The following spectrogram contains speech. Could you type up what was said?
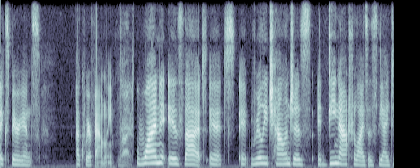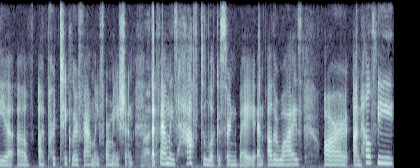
experience a queer family. Right. One is that it it really challenges, it denaturalizes the idea of a particular family formation. Right. That families have to look a certain way and otherwise are unhealthy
